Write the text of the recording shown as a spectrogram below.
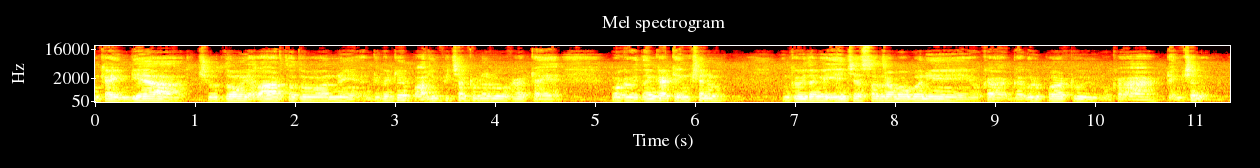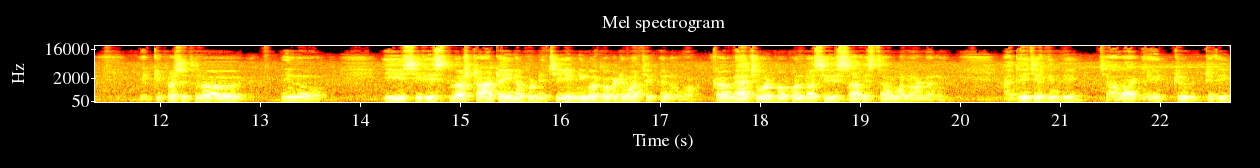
ఇంకా ఇండియా చూద్దాం ఎలా ఆడుతుందో అని ఎందుకంటే బౌలింగ్ పిచ్ అంటున్నారు. ఒక టై ఒక విధంగా టెన్షన్ ఇంకో విధంగా ఏం చేస్తుందిరా బాబు అని ఒక గగుడుపాటు ఒక టెన్షన్. ఎట్టి పరిస్థితుల్లో నేను ఈ సిరీస్లో స్టార్ట్ అయినప్పటి నుంచి ఎండింగ్ వరకు ఒకటే మాట చెప్పాను. ఒక్క మ్యాచ్ ఓడిపోకుండా సిరీస్ సాధిస్తాను మన వాళ్ళని. అదే జరిగింది. చాలా గ్రేట్ ఉంటుంది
